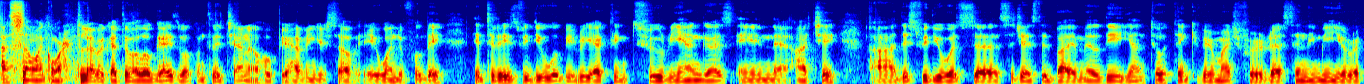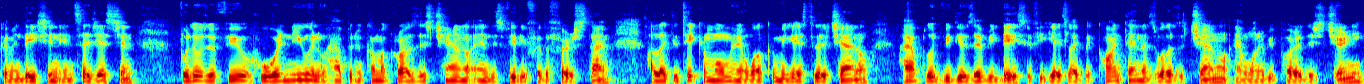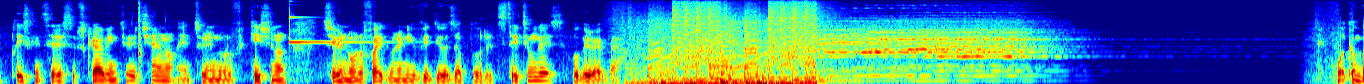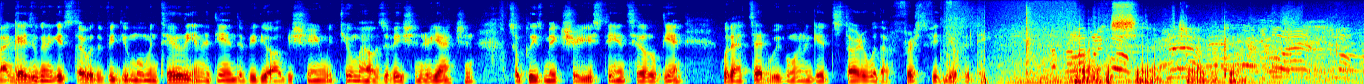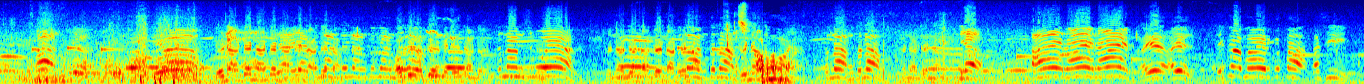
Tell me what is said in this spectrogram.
Assalamualaikum warahmatullahi wabarakatuh. Hello guys. Welcome to the channel. Hope you're having yourself a wonderful day. In today's video we'll be reacting to Rohingyas in uh, Aceh uh, this video was uh, suggested by Melody Yanto. Thank you very much for uh, sending me your recommendation and suggestion for those of you who are new and who happen to come across this channel and this video for the first time, I'd like to take a moment and welcome you guys to the channel. I upload videos every day, so if you guys like the content as well as the channel and want to be part of this journey, please consider subscribing to the channel and turning notification on so you're notified when a new video is uploaded. Stay tuned guys, we'll be right back. Welcome back guys, we're going to get started with the video momentarily and at the end of the video I'll be sharing with you my observation reaction. So please make sure you stay until the end. With that said, we're going to get started with our first video of the day. Alright, let's uh, turn it okay. Tenang, tenang, tenang,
